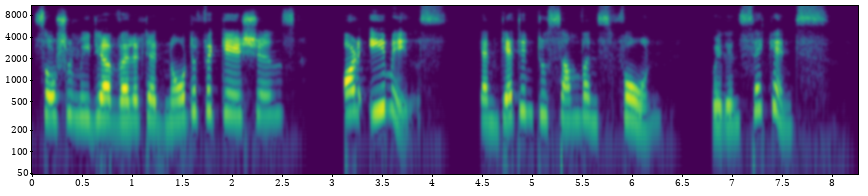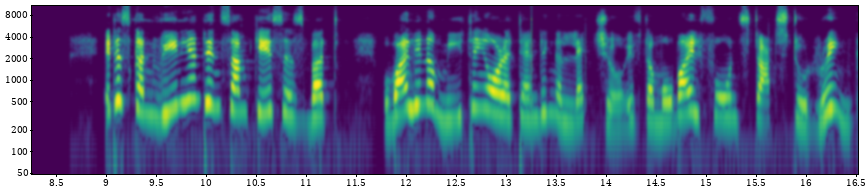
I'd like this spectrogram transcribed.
social media related notifications, or emails can get into someone's phone within seconds. It is convenient in some cases, but while in a meeting or attending a lecture, if the mobile phone starts to ring,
